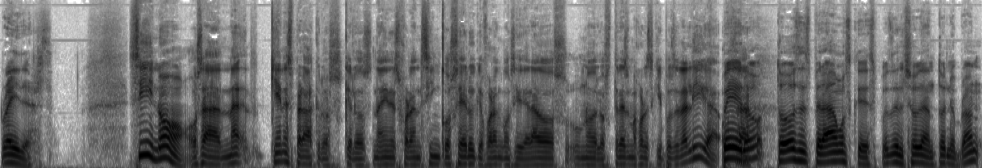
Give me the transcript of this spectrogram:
Raiders. Sí, no, o sea, ¿quién esperaba que los, que los Niners fueran 5-0 y que fueran considerados uno de los tres mejores equipos de la liga? Pero todos esperábamos que después del show de Antonio Brown,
